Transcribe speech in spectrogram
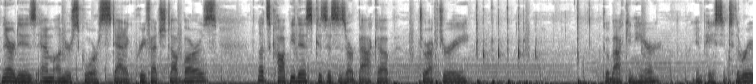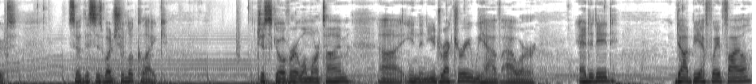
There it is, m underscore static prefetch bars. Let's copy this because this is our backup directory go back in here and paste it to the root. So this is what it should look like. Just go over it one more time. Uh, in the new directory, we have our edited .bfwave file.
